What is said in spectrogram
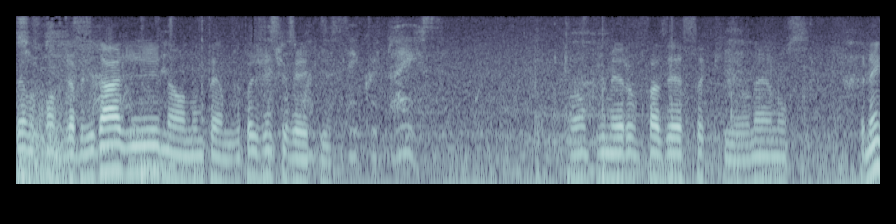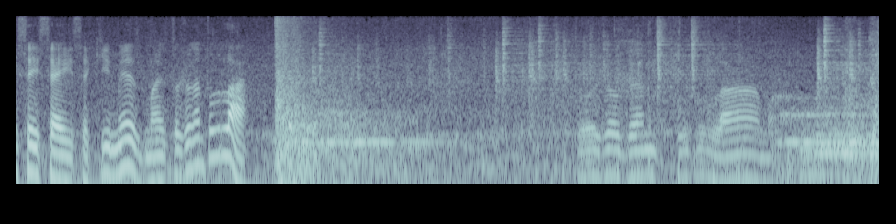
Temos ponto de habilidade? Não, não temos. Depois a gente vê aqui. Vamos primeiro fazer essa aqui, né? Eu, não, eu nem sei se é isso aqui mesmo, mas estou jogando tudo lá. Tô jogando tudo lá, mano.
